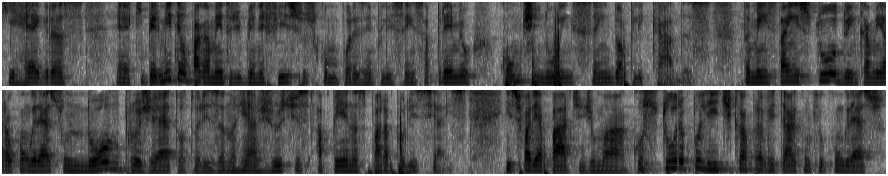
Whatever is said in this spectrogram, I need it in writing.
que regras é, que permitem o pagamento de benefícios, como por exemplo licença-prêmio, continuem sendo aplicadas. Também está em estudo encaminhar ao Congresso um novo projeto autorizando reajustes apenas para policiais. Isso faria parte de uma costura política para evitar com que o Congresso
